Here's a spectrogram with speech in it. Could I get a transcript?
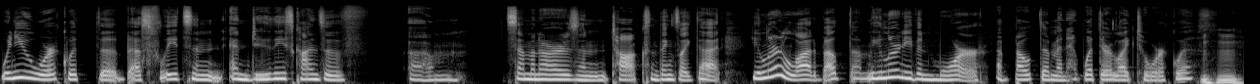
when you work with the best fleets and and do these kinds of um, seminars and talks and things like that, you learn a lot about them. You learn even more about them and what they're like to work with. Mhm.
